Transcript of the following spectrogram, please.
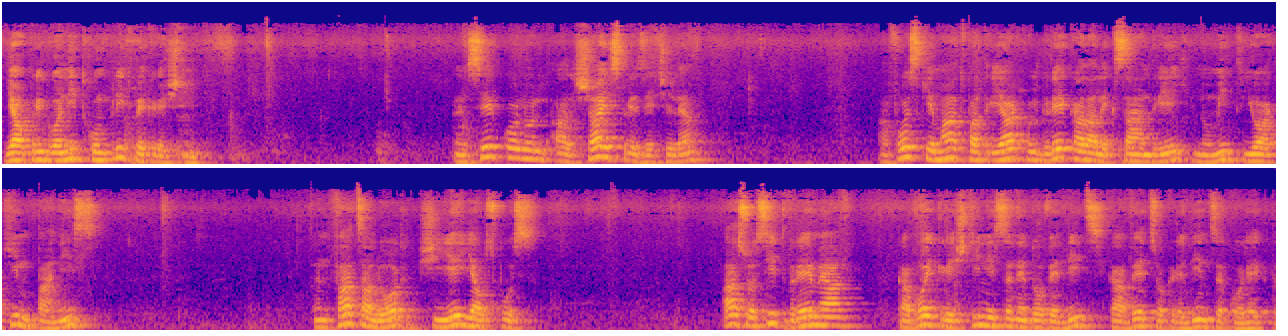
i-au prigonit cumplit pe creștini. În secolul al XVI-lea a fost chemat patriarhul grec al Alexandriei, numit Ioachim Panis, în fața lor și ei i-au spus A sosit vremea ca voi creștinii să ne dovediți că aveți o credință corectă.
